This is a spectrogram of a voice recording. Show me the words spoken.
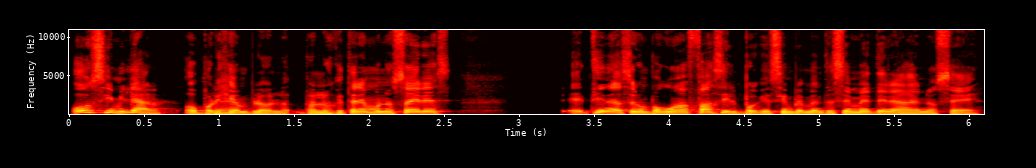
O similar. O por ejemplo, lo- para los que están en Buenos Aires, eh, tiende a ser un poco más fácil porque simplemente se meten a, no sé,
